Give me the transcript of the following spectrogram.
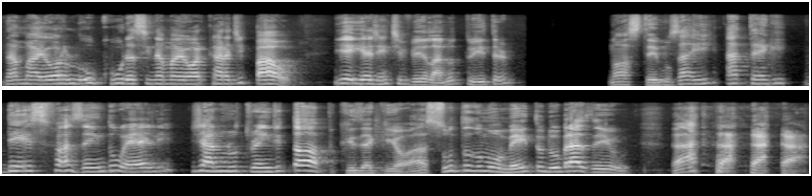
na maior loucura, assim, na maior cara de pau. E aí a gente vê lá no Twitter, nós temos aí a tag desfazendo L já no Trend Topics aqui, ó, assunto do momento no Brasil.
